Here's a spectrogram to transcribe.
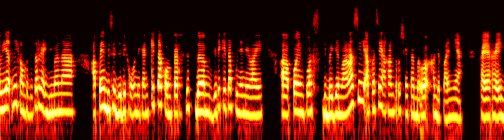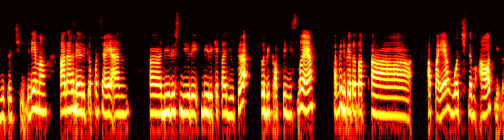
lihat nih kompetitor kayak gimana apa yang bisa jadi keunikan kita compare with them. Jadi kita punya nilai uh, poin plus di bagian mana sih? Apa sih yang akan terus kita bawa ke depannya? Kayak kayak gitu, Ci. Jadi emang karena dari kepercayaan uh, diri sendiri diri kita juga lebih ke optimisme ya, tapi juga tetap uh, apa ya watch them out gitu.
